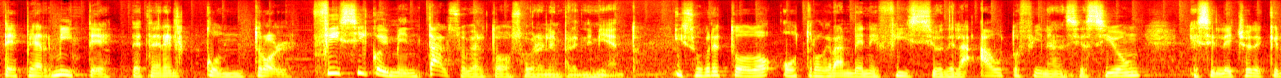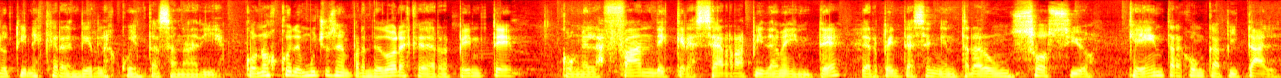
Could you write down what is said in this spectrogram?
te permite de tener el control físico y mental sobre todo sobre el emprendimiento. Y sobre todo, otro gran beneficio de la autofinanciación es el hecho de que no tienes que rendirles cuentas a nadie. Conozco de muchos emprendedores que de repente con el afán de crecer rápidamente, de repente hacen entrar un socio que entra con capital.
